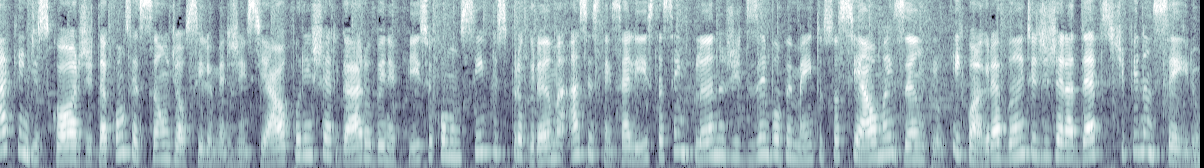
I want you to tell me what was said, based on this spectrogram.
Há quem discorde da concessão de auxílio emergencial por enxergar o benefício como um simples programa assistencialista sem plano de desenvolvimento social mais amplo e com agravante de gerar déficit financeiro.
